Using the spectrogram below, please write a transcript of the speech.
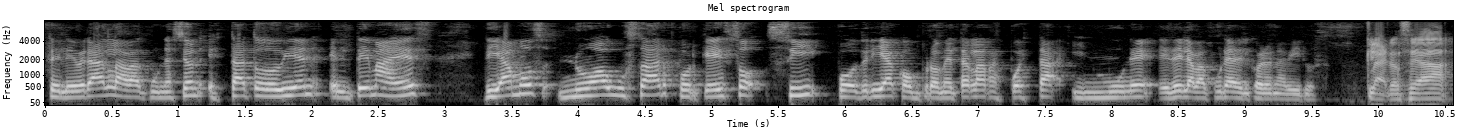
celebrar la vacunación, está todo bien. El tema es, digamos, no abusar porque eso sí podría comprometer la respuesta inmune de la vacuna del coronavirus. Claro, o sea,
